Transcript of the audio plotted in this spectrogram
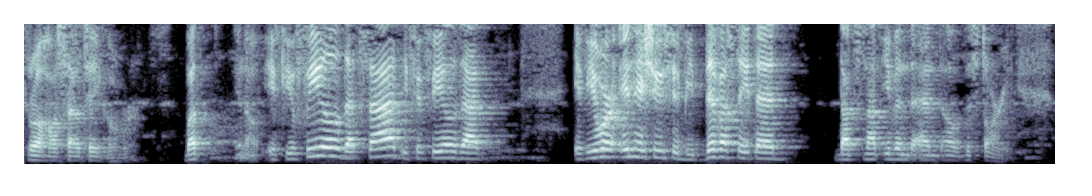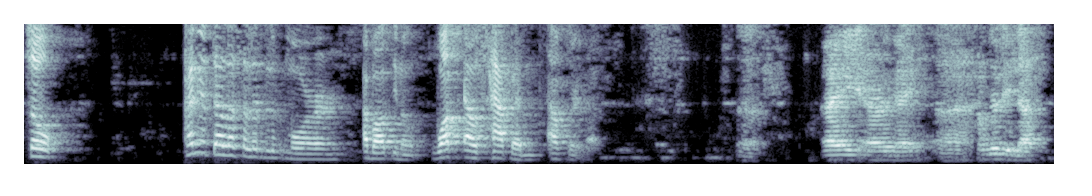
through a hostile takeover. But you know, if you feel that sad, if you feel that if you were in his shoes, you'd be devastated. That's not even the end of the story. So, can you tell us a little bit more about you know what else happened after that? Uh, ay, Aragay, uh, alhamdulillah.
